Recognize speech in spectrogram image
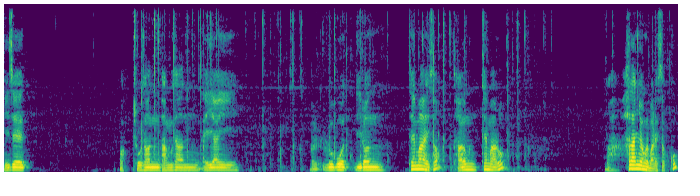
이제 막 조선 방산 AI 로봇 이런 테마에서 다음 테마로 한한령을 말했었고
